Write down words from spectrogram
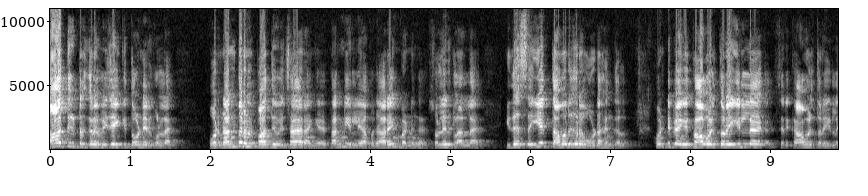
பார்த்துக்கிட்டு இருக்கிற விஜய்க்கு தோணிருக்கும்ல. ஒரு நண்பர்கள் பார்த்து சார் அங்கே தண்ணி இல்லையா? கொஞ்சம் அரேஞ்ச் பண்ணுங்க. சொல்லியிருக்கலாம்ல. இதை செய்ய தவறுகிற ஊடகங்கள் கொண்டு போய் அங்கே காவல்துறை இல்லை சரி காவல்துறை இல்லை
